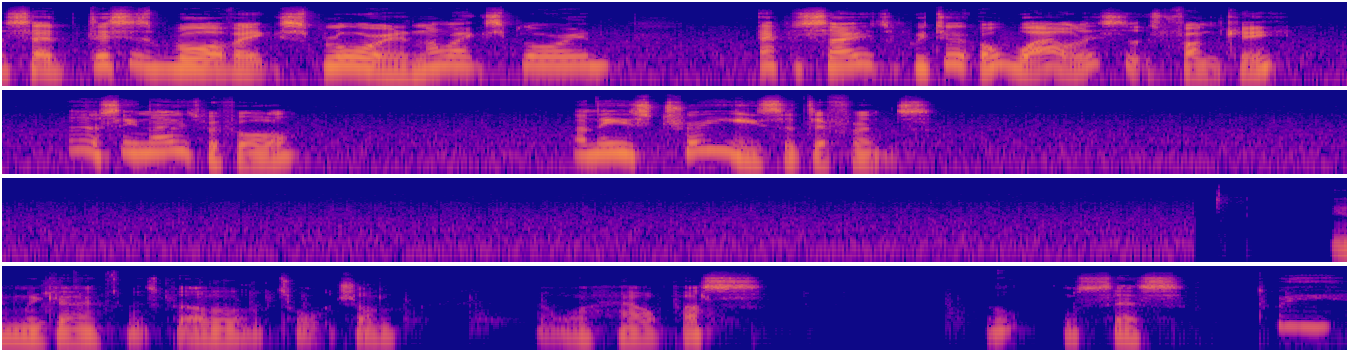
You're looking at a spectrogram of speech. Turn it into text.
I said this is more of an exploring, not exploring episode. We do. Oh wow, this looks funky. I've never seen those before. And these trees are different. In we go. Let's put a little torch on. That will help us. Oh, what's this? Twee.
